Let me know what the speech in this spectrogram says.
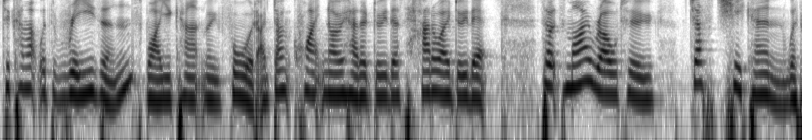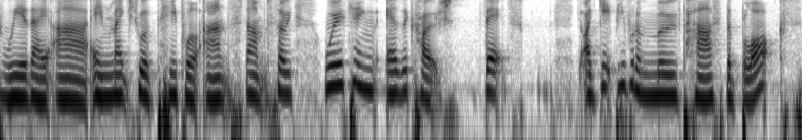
to come up with reasons why you can't move forward. I don't quite know how to do this. How do I do that? So it's my role to just check in with where they are and make sure people aren't stumped. So working as a coach, that's I get people to move past the blocks,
